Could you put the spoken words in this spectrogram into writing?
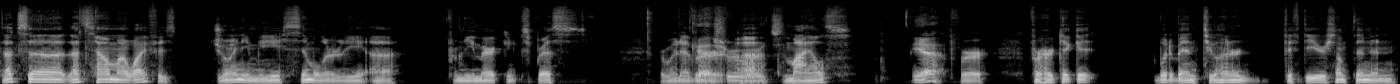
That's uh that's how my wife is joining me similarly uh from the American Express or whatever Cash uh, miles yeah, for for her ticket would have been 250 or something and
